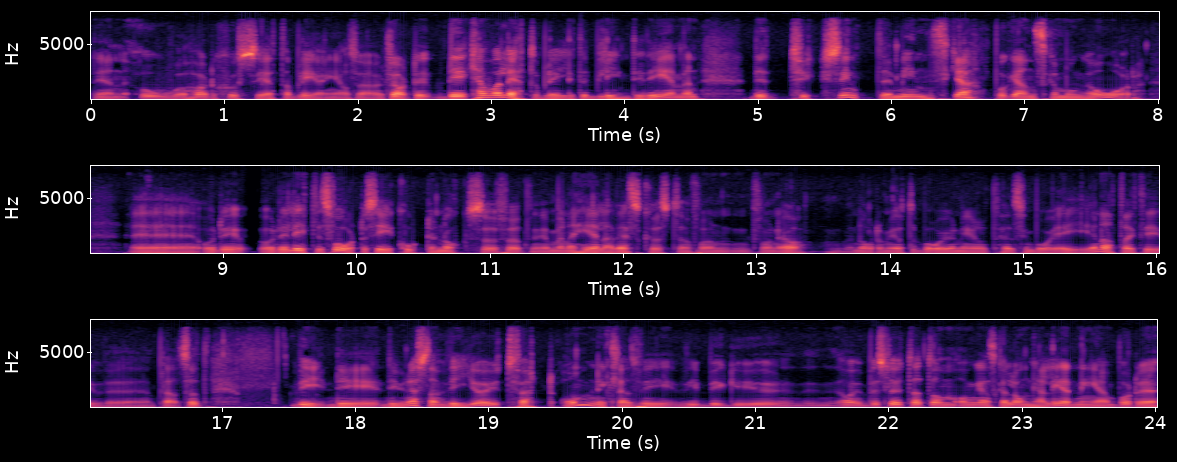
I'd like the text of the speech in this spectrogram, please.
det är en oerhörd skjuts i etableringar. Så klart, det, det, kan vara lätt att bli lite blind i det men det tycks inte minska på ganska många år. Eh, och, det, och, det, är lite svårt att se i korten också för att jag menar hela västkusten från, från ja, norr om Göteborg och neråt Helsingborg är en attraktiv eh, plats. Så att, vi, det, det, är ju nästan, vi gör ju tvärtom Niklas. Vi, vi bygger ju, har ju beslutat om, om ganska långa ledningar både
